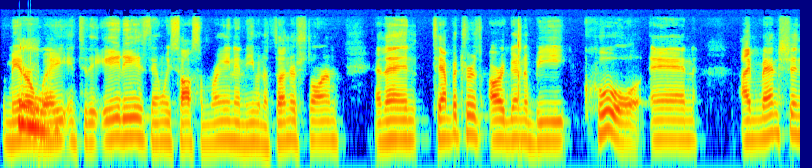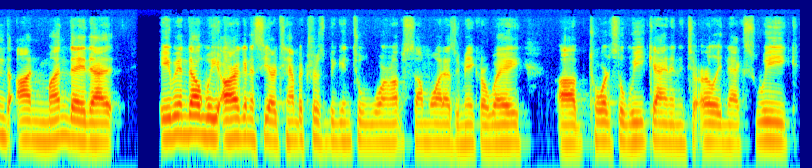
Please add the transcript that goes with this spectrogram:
We made mm-hmm. our way into the 80s. Then we saw some rain and even a thunderstorm. And then temperatures are going to be cool. And I mentioned on Monday that even though we are going to see our temperatures begin to warm up somewhat as we make our way uh, towards the weekend and into early next week,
